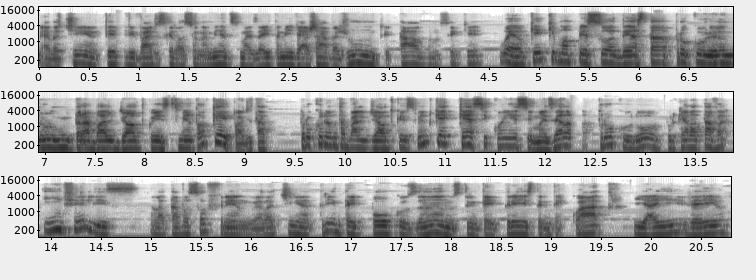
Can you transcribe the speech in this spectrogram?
Ela tinha, teve vários relacionamentos, mas aí também viajava junto e tal, não sei o quê. Ué, o que que uma pessoa dessa está procurando um trabalho de autoconhecimento? Ok, pode estar tá procurando trabalho de autoconhecimento porque quer se conhecer, mas ela procurou porque ela estava infeliz, ela estava sofrendo. Ela tinha 30 e poucos anos, 33, 34, e aí veio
